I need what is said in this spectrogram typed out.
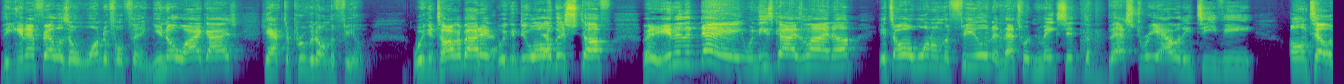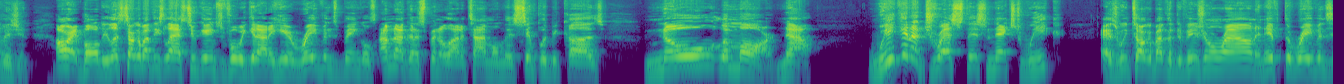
The NFL is a wonderful thing. You know why, guys? You have to prove it on the field. We can talk about yeah. it. We can do all yeah. this stuff. But at the end of the day, when these guys line up, it's all one on the field, and that's what makes it the best reality TV on television. All right, Baldy, let's talk about these last two games before we get out of here. Ravens, Bengals. I'm not going to spend a lot of time on this simply because no Lamar. Now, we can address this next week as we talk about the divisional round. And if the Ravens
